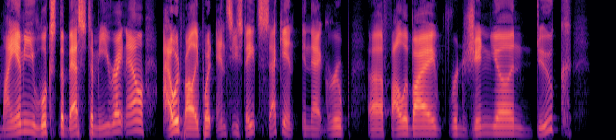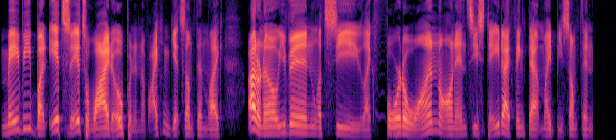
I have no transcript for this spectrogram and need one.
Miami looks the best to me right now. I would probably put NC State second in that group, uh, followed by Virginia and Duke, maybe. But it's it's wide open, and if I can get something like I don't know, even let's see, like four to one on NC State, I think that might be something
